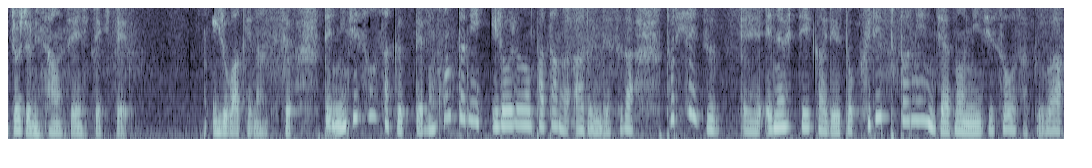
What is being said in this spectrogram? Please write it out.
徐々に参戦してきて、いるわけなんですよ。で、二次創作ってもう本当にいろいろなパターンがあるんですが、とりあえず、えー、NFT 界で言うと、クリプト忍者の二次創作は、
